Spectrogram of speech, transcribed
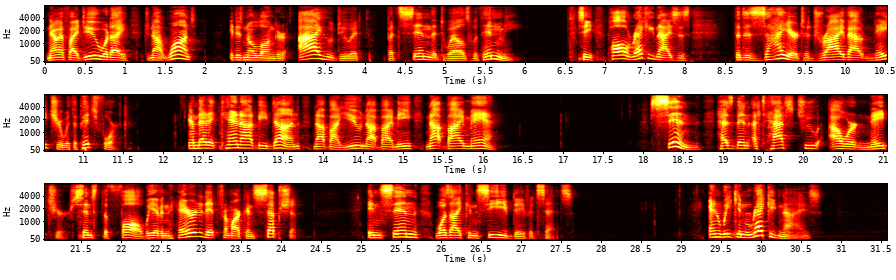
Now, if I do what I do not want, it is no longer I who do it, but sin that dwells within me. See, Paul recognizes the desire to drive out nature with a pitchfork and that it cannot be done, not by you, not by me, not by man. Sin has been attached to our nature since the fall. We have inherited it from our conception. In sin was I conceived, David says. And we can recognize,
